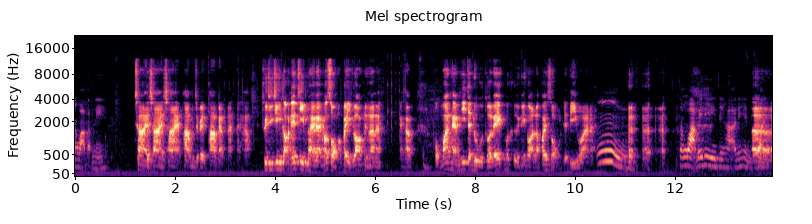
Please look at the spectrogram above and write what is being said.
จังหวะแบบนี้ ใช่ใช่ใช่ภาพมันจะเป็นภาพแบบนั้นนะครับ คือจริงๆ ตอนนี้ทีมไทยแลนด์เขาส่งเข้าไปอีกรอบหนึ่งแล้วนะนะครับ ผมว่าแทนที่จะดูตัวเลขเมื่อคืนนี้ก่อนแล้วค่อยส่งจะดีกว่านะอืมจังหวะไม่ดีจริงๆค่ะ อันนี้เห็นเอด้วยอ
